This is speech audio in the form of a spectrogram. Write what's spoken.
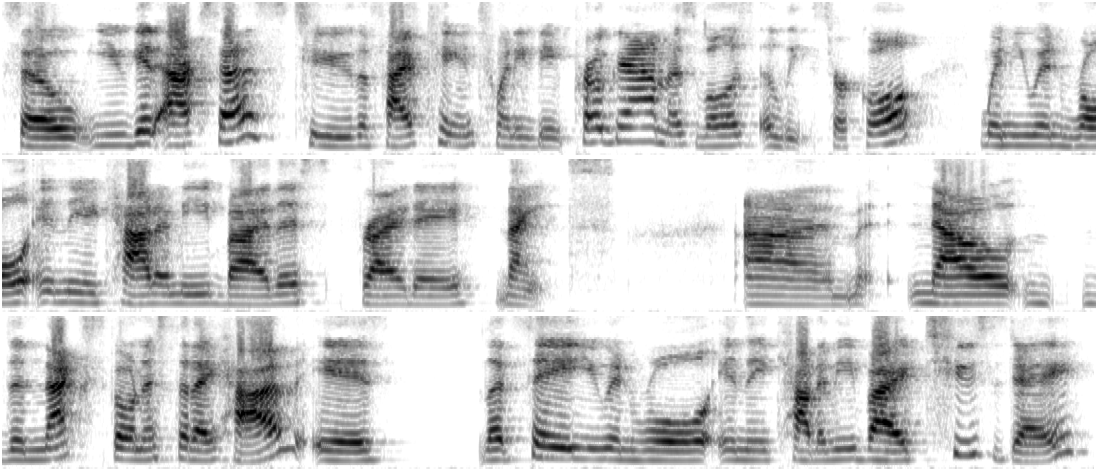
So, you get access to the 5K and 20 day program as well as Elite Circle when you enroll in the academy by this Friday night. Um, now, the next bonus that I have is let's say you enroll in the academy by Tuesday,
